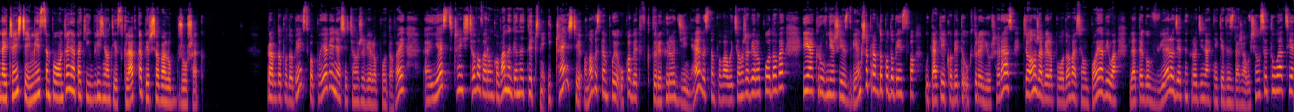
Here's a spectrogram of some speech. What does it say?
Najczęściej miejscem połączenia takich bliźniąt jest klatka piersiowa lub brzuszek. Prawdopodobieństwo pojawienia się ciąży wielopłodowej e, jest częściowo warunkowane genetycznie i częściej ono występuje u kobiet, w których rodzinie występowały ciąże wielopłodowe, jak również jest większe prawdopodobieństwo u takiej kobiety, u której już raz ciąża wielopłodowa się pojawiła. Dlatego w wielodzietnych rodzinach niekiedy zdarzały się sytuacje,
